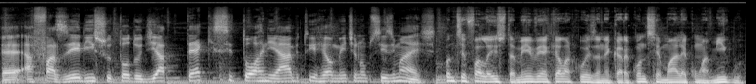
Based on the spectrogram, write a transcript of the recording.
é, a fazer isso todo dia até que se torne hábito e realmente eu não precise mais. Quando você fala isso também vem aquela coisa, né, cara? Quando você malha com um amigo,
